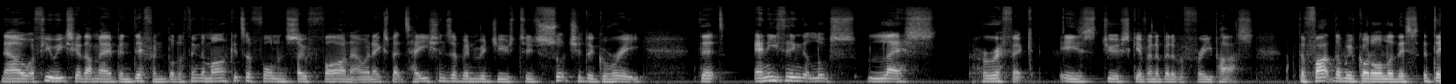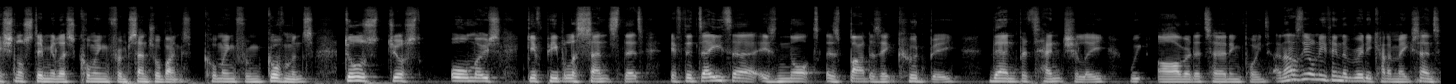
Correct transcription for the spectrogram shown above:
Now, a few weeks ago that may have been different, but I think the markets have fallen so far now and expectations have been reduced to such a degree that anything that looks less horrific is just given a bit of a free pass. The fact that we've got all of this additional stimulus coming from central banks, coming from governments, does just almost give people a sense that if the data is not as bad as it could be, then potentially we are at a turning point. And that's the only thing that really kind of makes sense.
